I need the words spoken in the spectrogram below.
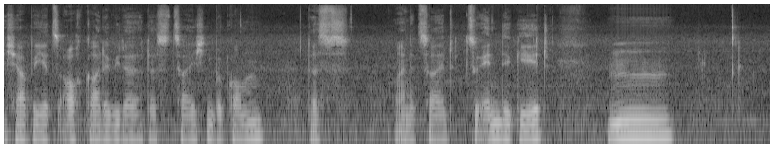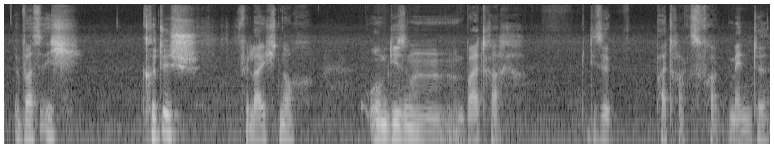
Ich habe jetzt auch gerade wieder das Zeichen bekommen, dass meine Zeit zu Ende geht. Hm, was ich kritisch vielleicht noch um diesen Beitrag, diese Beitragsfragmente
